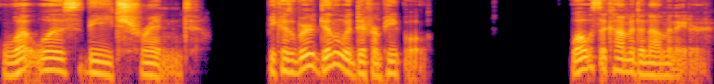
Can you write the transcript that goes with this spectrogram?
what was the trend? Because we're dealing with different people. What was the common denominator?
